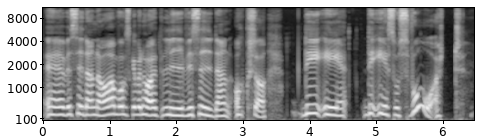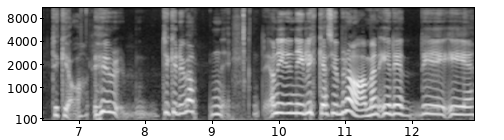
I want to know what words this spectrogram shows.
eh, vid sidan av och ska väl ha ett liv vid sidan också. Det är, det är så svårt tycker jag. Hur tycker du att ja, ni, ni lyckas ju bra, men är det, det är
